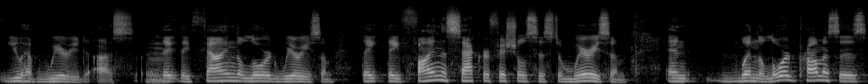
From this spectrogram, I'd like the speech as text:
you have wearied us. Mm. They, they find the Lord wearisome. They, they find the sacrificial system wearisome. And when the Lord promises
